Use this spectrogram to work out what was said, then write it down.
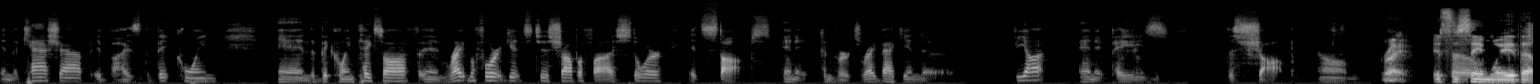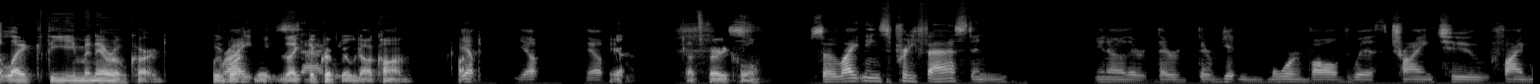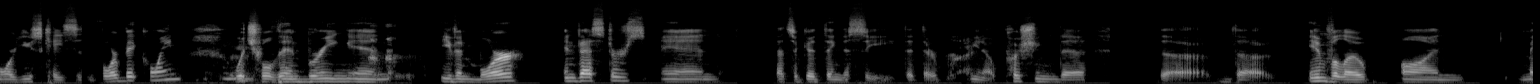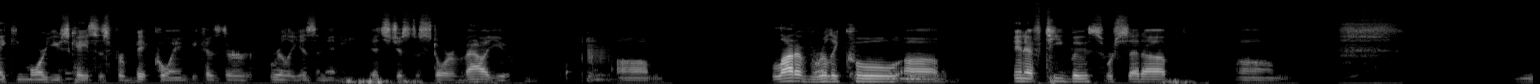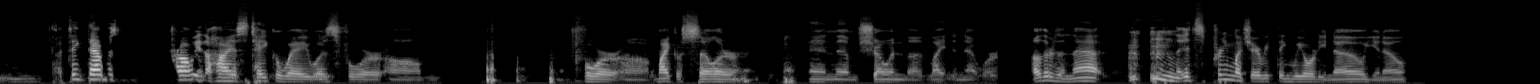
in the Cash App, it buys the Bitcoin, and the Bitcoin takes off, and right before it gets to Shopify store, it stops and it converts right back into fiat, and it pays the shop. Um, Right. It's the same way that like the Monero card would Right, work, with, like the crypto.com. card. Yep. Yep. Yep. Yeah. That's very cool. So Lightning's pretty fast and you know, they're they're they're getting more involved with trying to find more use cases for Bitcoin, which will then bring in even more investors and that's a good thing to see that they're you know pushing the the the envelope on making more use cases for Bitcoin because there really isn't any. It's just a store of value. Um, a lot of really cool uh, NFT booths were set up. Um, I think that was probably the highest takeaway was for um, for uh, Michael Saylor and them showing the Lightning Network. Other than that, it's pretty much everything we already know. You know,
